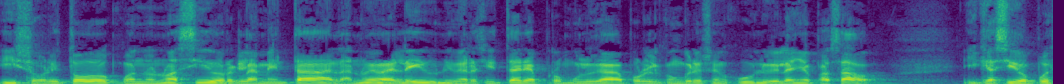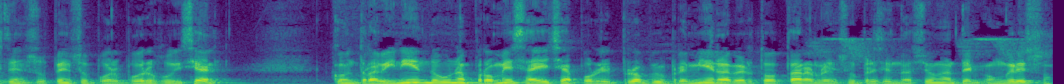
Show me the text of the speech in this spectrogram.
y sobre todo cuando no ha sido reglamentada la nueva ley universitaria promulgada por el Congreso en julio del año pasado y que ha sido puesta en suspenso por el Poder Judicial, contraviniendo una promesa hecha por el propio Premier Alberto Tarlo en su presentación ante el Congreso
